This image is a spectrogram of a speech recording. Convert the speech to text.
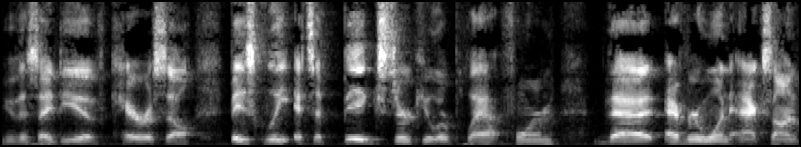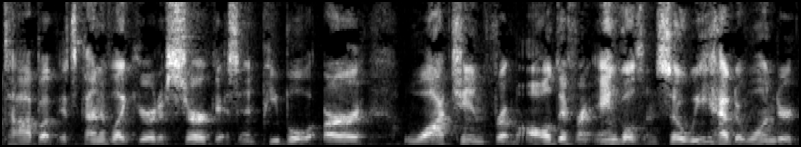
You know, this idea of carousel. Basically, it's a big circular platform that everyone acts on top of. It's kind of like you're at a circus and people are watching from all different angles. And so we had to wonder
